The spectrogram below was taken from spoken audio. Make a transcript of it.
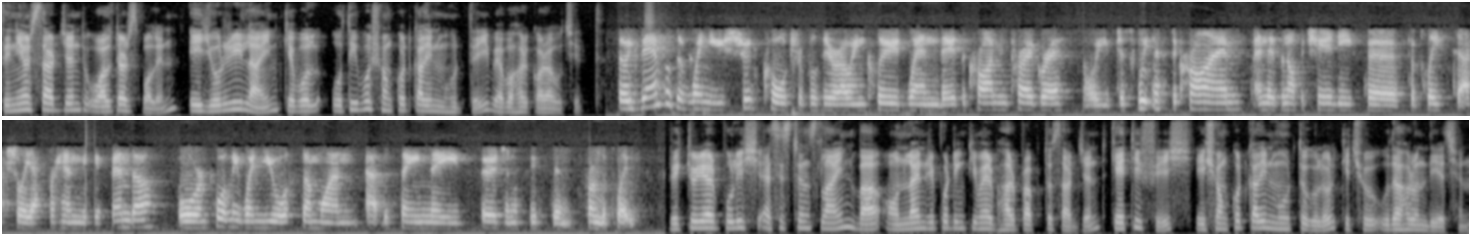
সিনিয়র সার্জেন্ট ওয়াল্টার্স বলেন এই জরুরি লাইন কেবল অতীব সংকটকালীন মুহূর্তেই ব্যবহার করা উচিত So examples of when you should call triple zero include when there's a crime in progress or you've just witnessed a crime and there's an opportunity for, for police to actually apprehend the offender or importantly when you or someone at the scene needs urgent assistance from the police. ভিক্টোরিয়ার পুলিশ অ্যাসিস্ট্যান্স লাইন বা অনলাইন রিপোর্টিং টিমের ভারপ্রাপ্ত সার্জেন্ট কেটি ফিশ এই সংকটকালীন মুহূর্তগুলোর কিছু উদাহরণ দিয়েছেন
